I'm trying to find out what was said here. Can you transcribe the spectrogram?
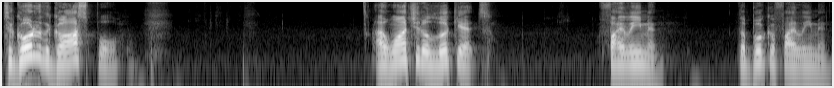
to go to the gospel, I want you to look at Philemon, the book of Philemon.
